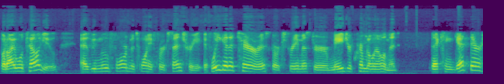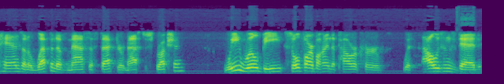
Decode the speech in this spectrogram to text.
But I will tell you, as we move forward in the 21st century, if we get a terrorist or extremist or major criminal element that can get their hands on a weapon of mass effect or mass destruction, we will be so far behind the power curve with thousands dead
